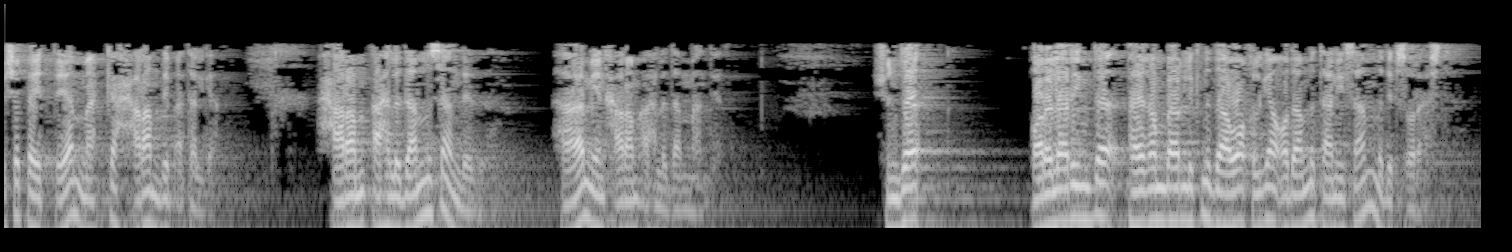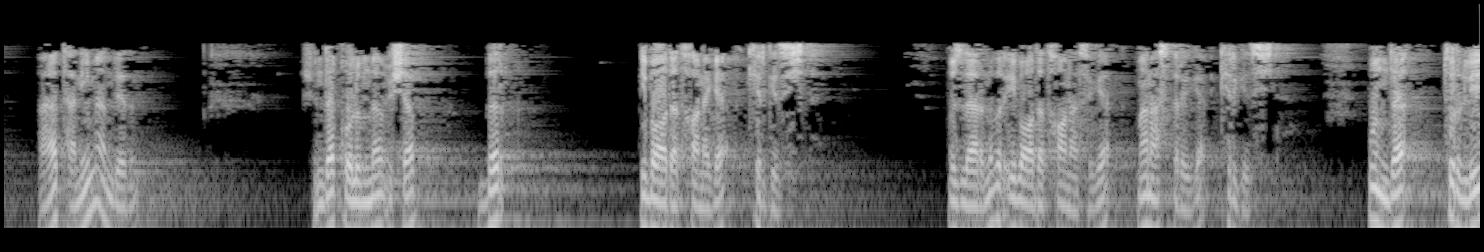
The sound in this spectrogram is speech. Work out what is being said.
O'sha paytda ham makka haram deb atalgan. Haram ahlidanmisan? dedi. Ha men haram ahlidanman dedi. Shunda oralaringda payg'ambarlikni davo qilgan odamni taniysanmi? deb so'rashdi. Ha taniyman dedim. Shunda qo'limdan ushlab bir ibodatxonaga kirgizishdi. O'zlarini bir ibodatxonasiga monastiriga kirgizishdi. Unda turli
